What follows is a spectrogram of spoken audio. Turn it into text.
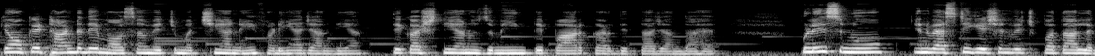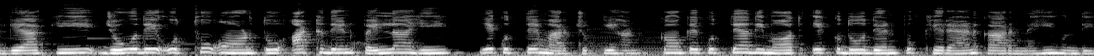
ਕਿਉਂਕਿ ਠੰਡ ਦੇ ਮੌਸਮ ਵਿੱਚ ਮੱਛੀਆਂ ਨਹੀਂ ਫੜੀਆਂ ਜਾਂਦੀਆਂ ਤੇ ਕਸ਼ਤੀਆਂ ਨੂੰ ਜ਼ਮੀਨ ਤੇ ਪਾਰ ਕਰ ਦਿੱਤਾ ਜਾਂਦਾ ਹੈ। ਪੁਲਿਸ ਨੂੰ ਇਨਵੈਸਟੀਗੇਸ਼ਨ ਵਿੱਚ ਪਤਾ ਲੱਗਿਆ ਕਿ ਜੋ ਦੇ ਉੱਥੋਂ ਆਉਣ ਤੋਂ 8 ਦਿਨ ਪਹਿਲਾਂ ਹੀ ਇਹ ਕੁੱਤੇ ਮਰ ਚੁੱਕੇ ਹਨ, ਕਿਉਂਕਿ ਕੁੱਤਿਆਂ ਦੀ ਮੌਤ 1-2 ਦਿਨ ਭੁੱਖੇ ਰਹਿਣ ਕਾਰਨ ਨਹੀਂ ਹੁੰਦੀ।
